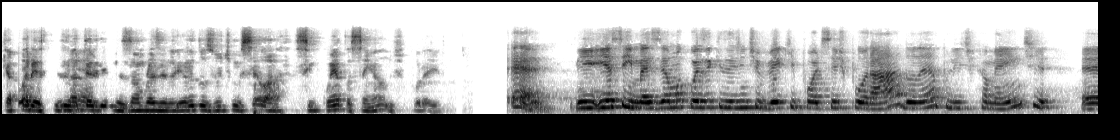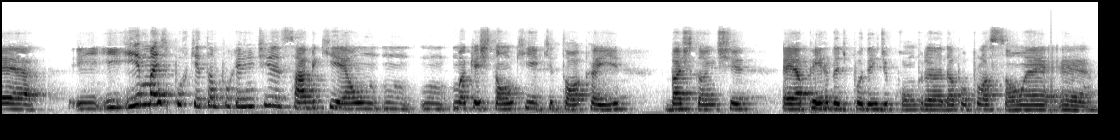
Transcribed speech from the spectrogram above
que apareceu na é. televisão brasileira dos últimos, sei lá, 50, 100 anos, por aí. É, e, e, assim, mas é uma coisa que a gente vê que pode ser explorado, né, politicamente, é, e, e, mas porque, porque a gente sabe que é um, um, uma questão que, que toca aí bastante é, a perda de poder de compra da população, é, é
